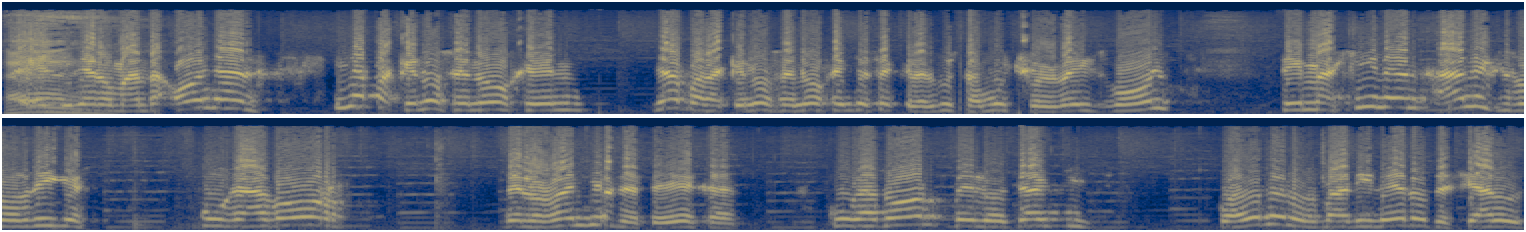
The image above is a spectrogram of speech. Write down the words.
El dinero manda. Oigan, y ya para que no se enojen, ya para que no se enojen, yo sé que les gusta mucho el béisbol. ¿Se imaginan Alex Rodríguez, jugador de los Rangers de Texas, jugador de los Yankees, jugador de los Marineros de Seattle,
